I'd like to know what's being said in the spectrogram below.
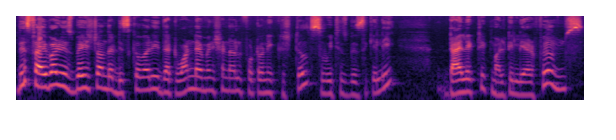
this fiber is based on the discovery that one dimensional photonic crystals which is basically dielectric multilayer films,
